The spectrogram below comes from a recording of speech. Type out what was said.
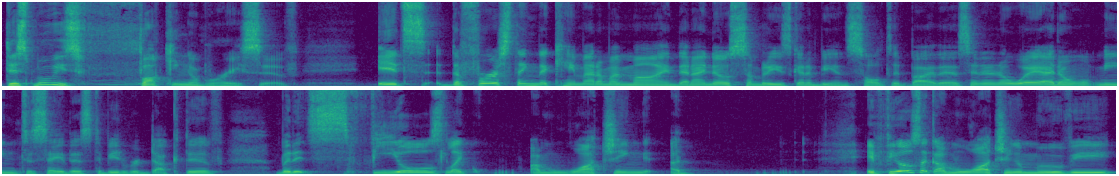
this movie's fucking abrasive it's the first thing that came out of my mind, and I know somebody's going to be insulted by this, and in a way, I don't mean to say this to be reductive, but it feels like I'm watching a. It feels like I'm watching a movie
